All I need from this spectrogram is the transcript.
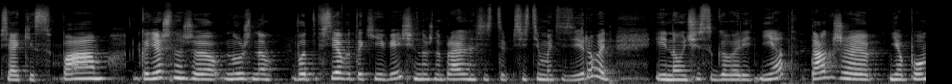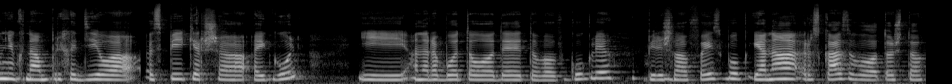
всякий спам. Конечно же, нужно вот все вот такие вещи нужно правильно систематизировать и научиться говорить нет. Также я помню, к нам приходила спикерша Айгуль, и она работала до этого в Гугле, перешла в Facebook, и она рассказывала то, что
